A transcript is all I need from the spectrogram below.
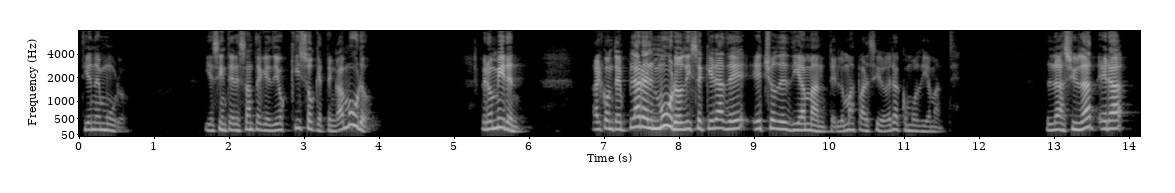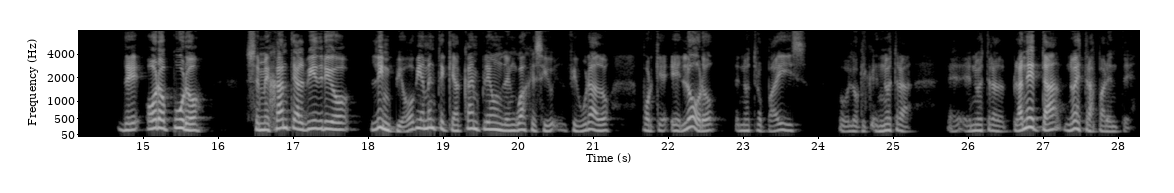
Tiene muro. Y es interesante que Dios quiso que tenga muro. Pero miren, al contemplar el muro dice que era hecho de diamante, lo más parecido, era como diamante. La ciudad era de oro puro, semejante al vidrio limpio. Obviamente que acá emplea un lenguaje figurado, porque el oro en nuestro país, o lo que en, eh, en nuestro planeta, no es transparente.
